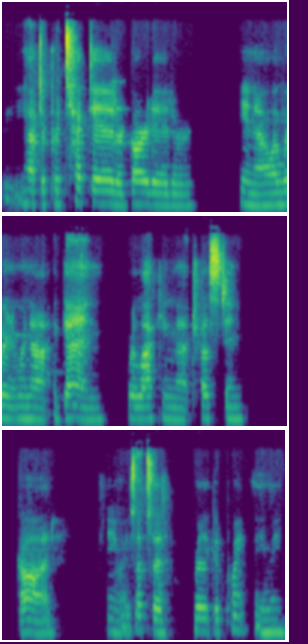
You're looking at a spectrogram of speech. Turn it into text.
you have to protect it or guard it or you know and we're we're not again we're lacking that trust in god. Anyways that's a really good point that you made.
